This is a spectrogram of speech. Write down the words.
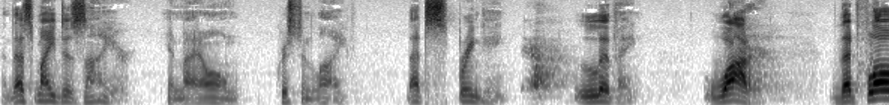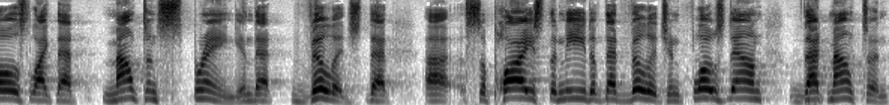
And that's my desire in my own Christian life. That's springing, living water that flows like that mountain spring in that village that uh, supplies the need of that village and flows down that mountain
